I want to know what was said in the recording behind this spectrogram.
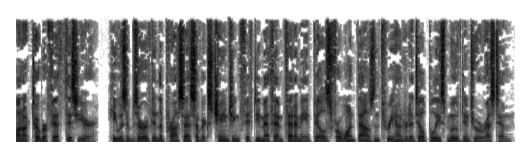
On October 5 this year, he was observed in the process of exchanging 50 methamphetamine pills for 1,300 until police moved in to arrest him.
